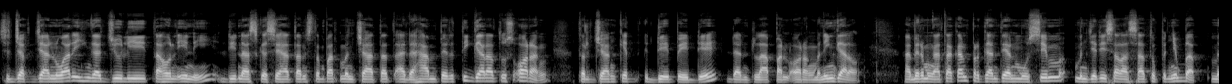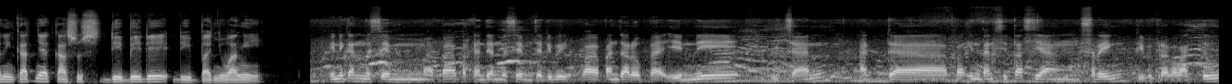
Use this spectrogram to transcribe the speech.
sejak Januari hingga Juli tahun ini, Dinas Kesehatan setempat mencatat ada hampir 300 orang terjangkit DPD dan 8 orang meninggal. Amir mengatakan pergantian musim menjadi salah satu penyebab meningkatnya kasus DBD di Banyuwangi ini kan musim apa pergantian musim. Jadi pancaroba ini hujan ada apa intensitas yang sering di beberapa waktu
